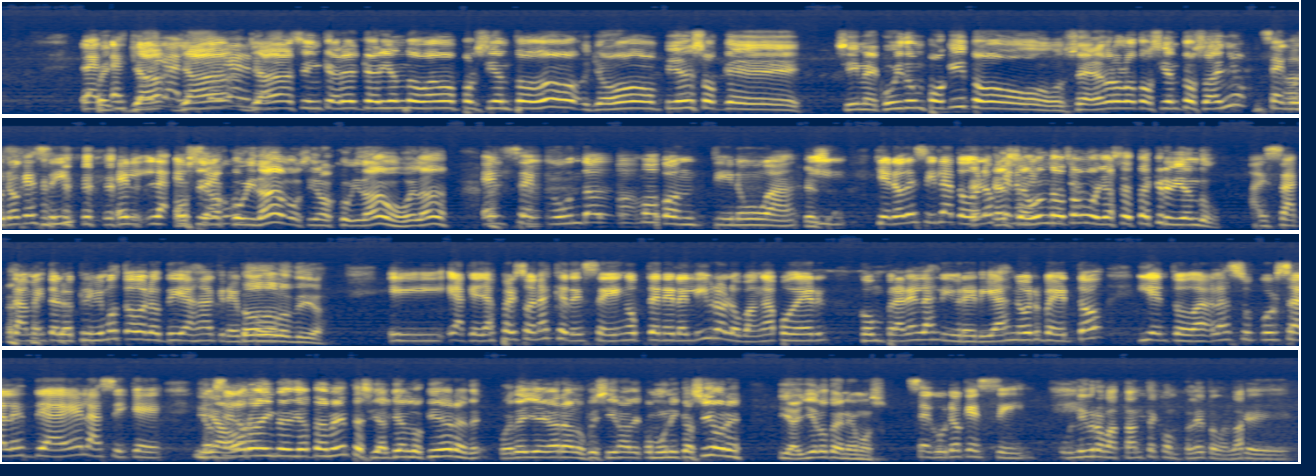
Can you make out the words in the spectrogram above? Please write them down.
La, Pues la ya, la ya, no- sin querer queriendo vamos por 102. Yo pienso que si me cuido un poquito, celebro los 200 años. Seguro que sí. El, la- el O si nos cuidamos, si nos cuidamos, ¿verdad? el segundo tomo continúa. El- y quiero decirle a todos los El que nos segundo escuchan- tomo ya se está escribiendo Exactamente, lo escribimos todos los días, ¿ah, Crepo? todos los días. Y, y aquellas personas que deseen obtener el libro lo van a poder comprar en las librerías Norberto y en todas las sucursales de AEL, así que Y lo- ahora inmediatamente, si alguien lo quiere, de- puede llegar a la oficina de comunicaciones y allí lo tenemos. seguro que sí. un libro bastante completo, ¿verdad? Que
